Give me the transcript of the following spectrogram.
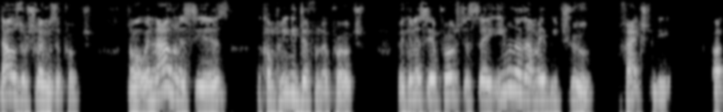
That was Rav Shlomo's approach. And what we're now going to see is a completely different approach, we're going to see approach to say, even though that may be true factually, but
